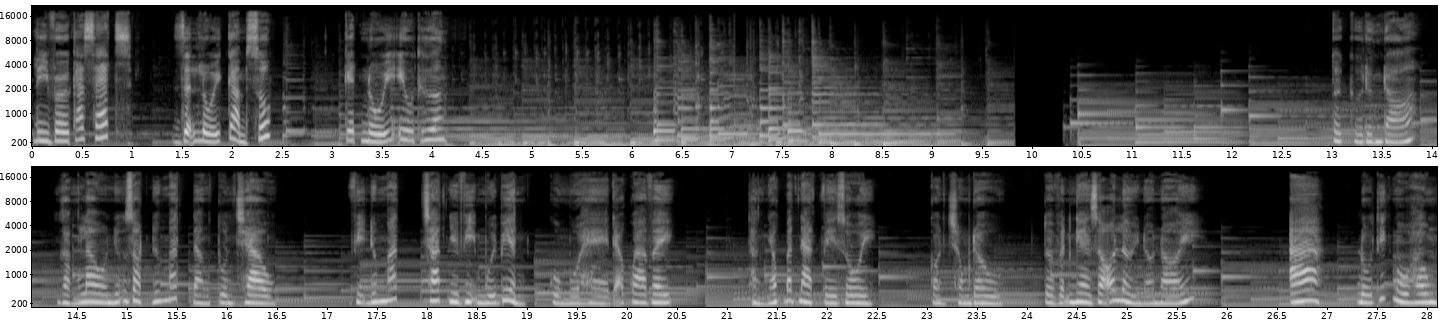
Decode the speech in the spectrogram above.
Liver Cassette dẫn lối cảm xúc, kết nối yêu thương. Tôi cứ đứng đó, gắng lau những giọt nước mắt đang tuôn trào. Vị nước mắt chát như vị muối biển của mùa hè đã qua vậy. Thằng nhóc bắt nạt về rồi, còn trong đầu tôi vẫn nghe rõ lời nó nói. À, đồ thích màu hồng,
